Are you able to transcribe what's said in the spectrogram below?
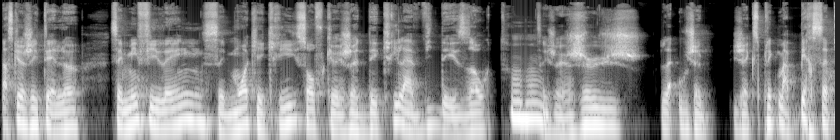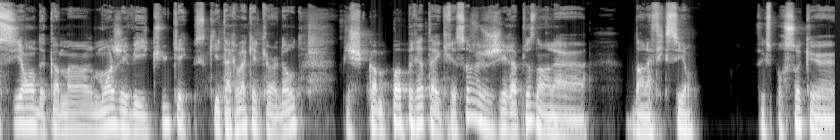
parce que j'étais là. C'est mes feelings, c'est moi qui écris sauf que je décris la vie des autres. Mhm. Sais, je juge la- ou je j'explique ma perception de comment moi j'ai vécu ce qui est arrivé à quelqu'un d'autre puis je suis comme pas prête à écrire ça j'irais plus dans la dans la fiction. C'est pour ça que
